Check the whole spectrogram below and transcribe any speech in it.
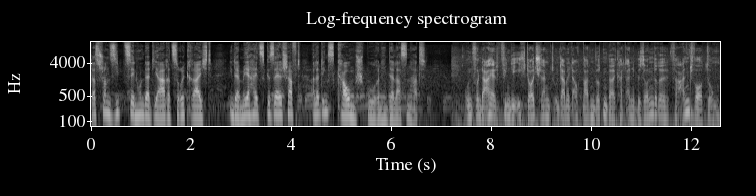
das schon 1700 Jahre zurückreicht, in der Mehrheitsgesellschaft allerdings kaum Spuren hinterlassen hat. Und von daher finde ich, Deutschland und damit auch Baden-Württemberg hat eine besondere Verantwortung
